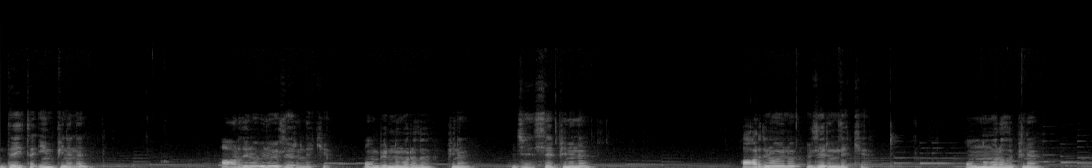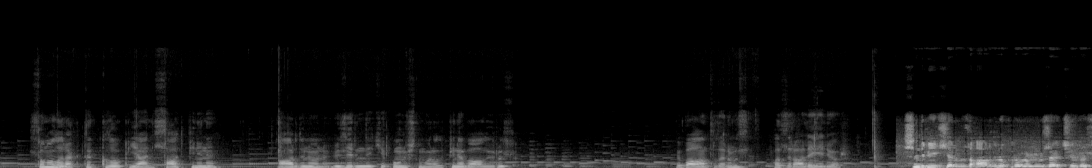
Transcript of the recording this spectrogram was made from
Data in pinine, Arduino Uno üzerindeki 11 numaralı pine, CS pinine, Arduino Uno üzerindeki 10 numaralı pine, son olarak da clock yani saat pinine Arduino Uno üzerindeki 13 numaralı pine bağlıyoruz. Ve bağlantılarımız hazır hale geliyor. Şimdi bilgisayarımızda Arduino programımızı açıyoruz.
